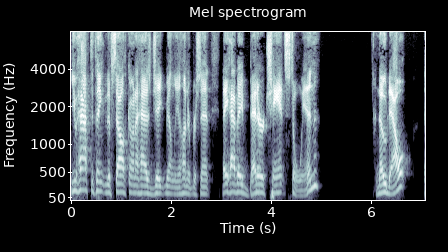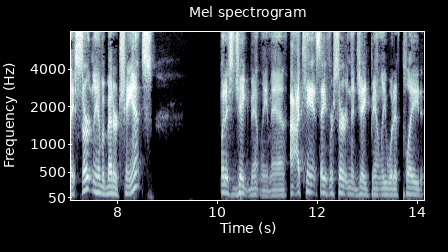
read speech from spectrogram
You have to think that if South Carolina has Jake Bentley 100%, they have a better chance to win. No doubt. They certainly have a better chance. But it's Jake Bentley, man. I can't say for certain that Jake Bentley would have played.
